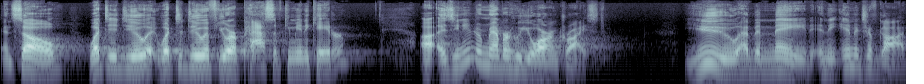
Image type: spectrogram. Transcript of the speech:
And so, what to do, what to do if you're a passive communicator uh, is you need to remember who you are in Christ. You have been made in the image of God.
